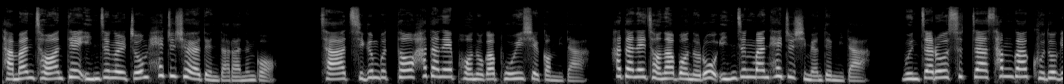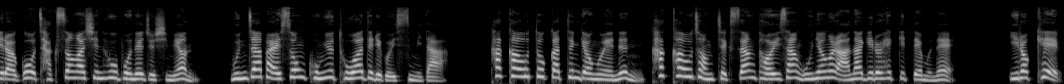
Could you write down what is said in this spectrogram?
다만 저한테 인증을 좀 해주셔야 된다라는 거. 자, 지금부터 하단에 번호가 보이실 겁니다. 하단의 전화번호로 인증만 해주시면 됩니다. 문자로 숫자 3과 구독이라고 작성하신 후 보내주시면 문자 발송 공유 도와드리고 있습니다. 카카오톡 같은 경우에는 카카오 정책상 더 이상 운영을 안 하기로 했기 때문에 이렇게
